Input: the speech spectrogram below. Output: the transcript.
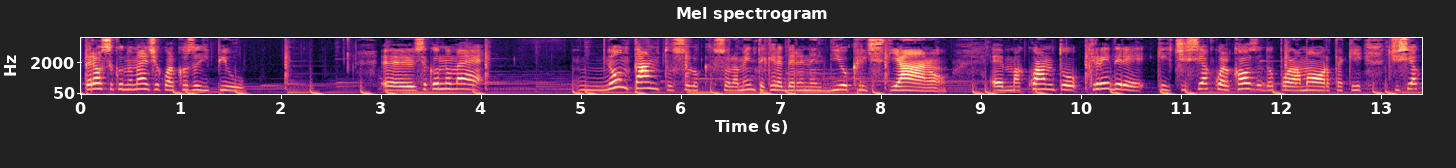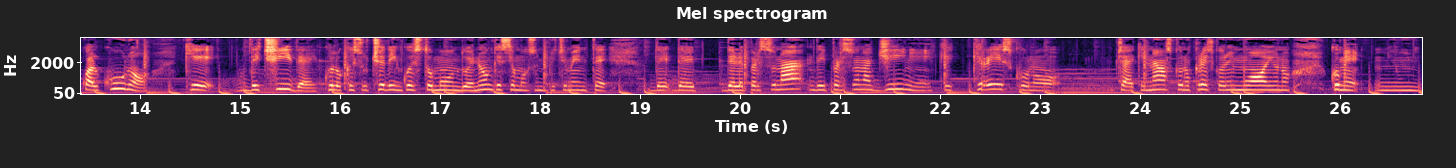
però secondo me c'è qualcosa di più. Eh, secondo me non tanto solo, solamente credere nel Dio cristiano, eh, ma quanto credere che ci sia qualcosa dopo la morte, che ci sia qualcuno che decide quello che succede in questo mondo e non che siamo semplicemente de- de- persona- dei personaggini che crescono, cioè che nascono, crescono e muoiono come in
